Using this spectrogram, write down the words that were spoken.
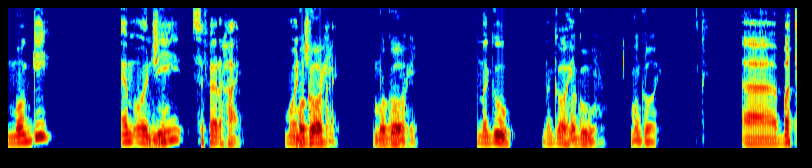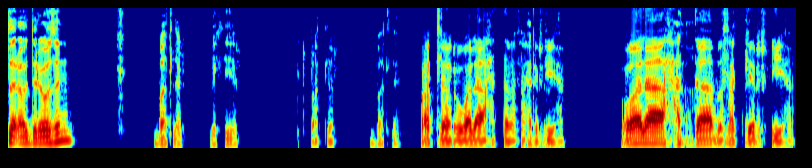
موجي؟ ام أو جي صفر هاي. موجوهي. موجوهي مجو مجوهي مجوه موجوهي آه باتلر أو دروزن باتلر بكثير. باتلر باتلر باتلر ولا حتى بفكر حتى. فيها. ولا حتى بفكر فيها.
